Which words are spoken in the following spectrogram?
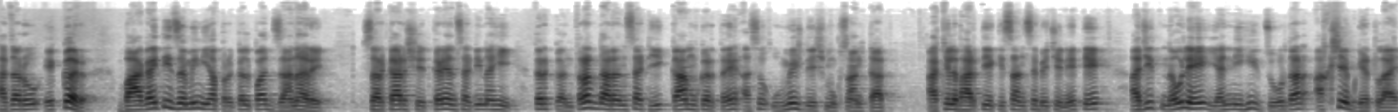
हजारो एकर बागायती जमीन या प्रकल्पात जाणार आहे. सरकार शेतकऱ्यांसाठी नाही तर कंत्राटदारांसाठी काम करतंय असं उमेश देशमुख सांगतात. अखिल भारतीय किसान सभेचे नेते अजित नवले यांनीही जोरदार आक्षेप घेतला आहे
